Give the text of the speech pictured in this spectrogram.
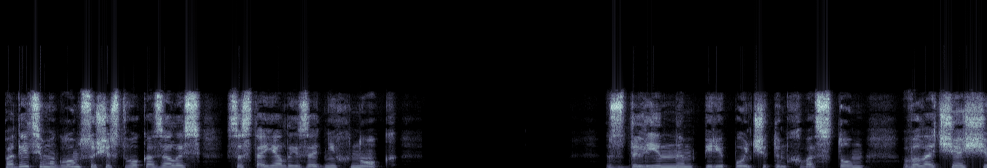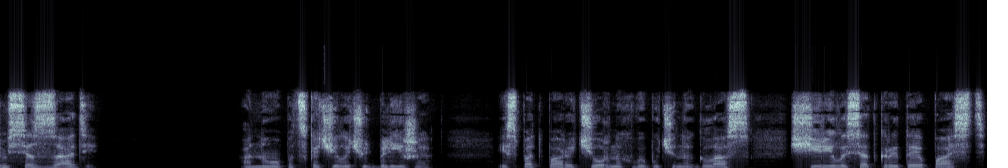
Под этим углом существо, казалось, состояло из одних ног — с длинным перепончатым хвостом, волочащимся сзади. Оно подскочило чуть ближе. Из-под пары черных выпученных глаз щерилась открытая пасть,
